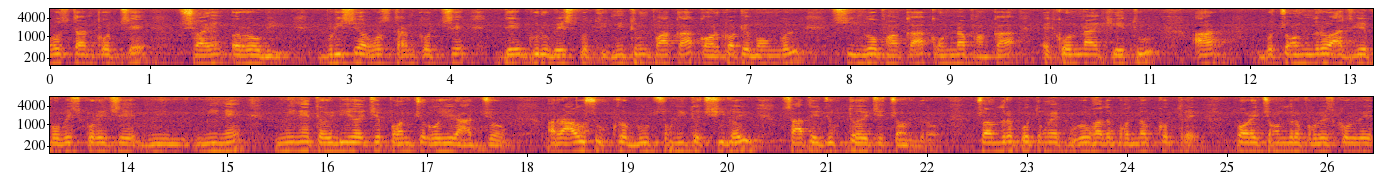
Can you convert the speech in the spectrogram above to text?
অবস্থান করছে স্বয়ং রবি, বৃষে অবস্থান করছে দেবগুরু বৃহস্পতি। মিথুন ফাঁকা, কর্কটে মঙ্গল, সিংহ ফাঁকা, কন্যা ফাঁকা কন্যায় কেতু, আর চন্দ্র আজকে প্রবেশ করেছে মিনে। মিনে তৈরি হয়েছে পঞ্চগহী রাজ্য। রাহু, শুক্র, বুধ, শনি তো ছিলই, সাথে যুক্ত হয়েছে চন্দ্র। চন্দ্র প্রথমে পূর্ব ভাদ্রপদ নক্ষত্রে, পরে চন্দ্র প্রবেশ করবে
